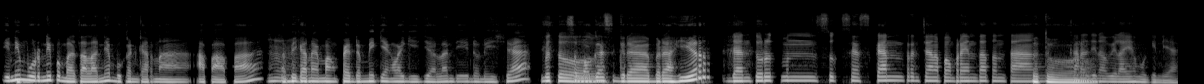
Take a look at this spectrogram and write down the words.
ini Hmm. murni pembatalannya bukan karena apa-apa, Mm-mm. tapi karena emang pandemik yang lagi jalan di Indonesia. Betul. Semoga segera berakhir. dan turut mensukseskan rencana pemerintah tentang Betul. karantina wilayah mungkin ya.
